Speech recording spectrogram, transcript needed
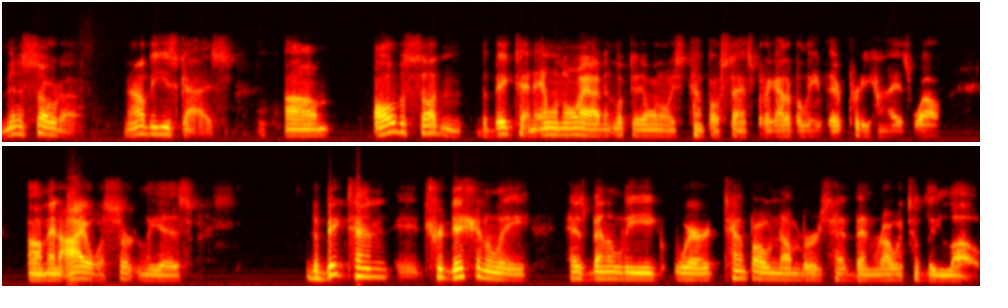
Minnesota, now these guys, um, all of a sudden the Big Ten, Illinois. I haven't looked at Illinois' tempo stats, but I got to believe they're pretty high as well, um, and Iowa certainly is. The Big Ten eh, traditionally has been a league where tempo numbers have been relatively low.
